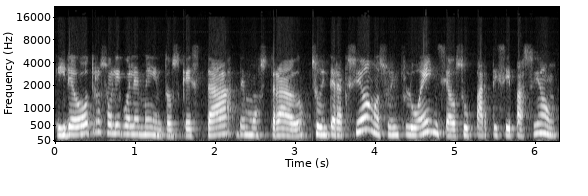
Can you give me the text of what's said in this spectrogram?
y de otros oligoelementos que está demostrado su interacción o su influencia o su participación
